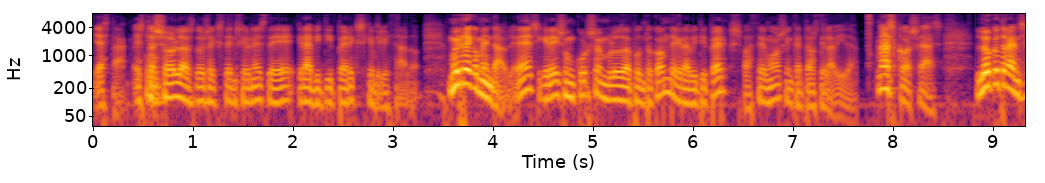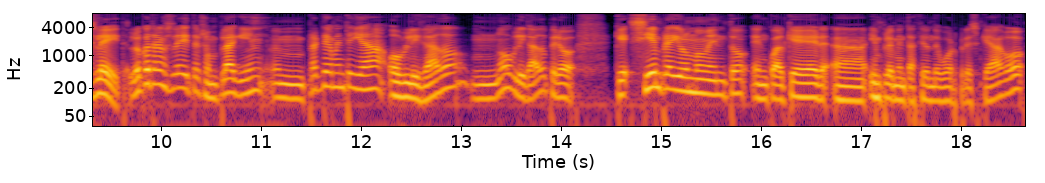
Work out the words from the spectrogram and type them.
Ya está. Estas son las dos extensiones de Gravity Perks que he utilizado. Muy recomendable, ¿eh? Si queréis un curso en boluda.com de Gravity Perks, lo hacemos encantados de la vida. Más cosas. Loco Translate. Loco Translate es un plugin mm, prácticamente ya obligado, no obligado, pero que siempre hay un momento en cualquier ah, implementación de WordPress que hago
